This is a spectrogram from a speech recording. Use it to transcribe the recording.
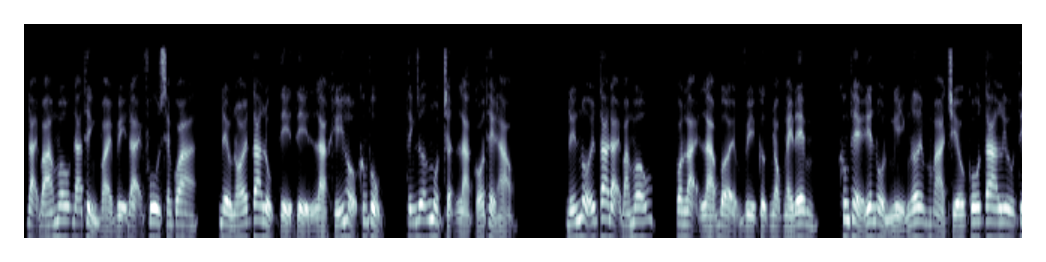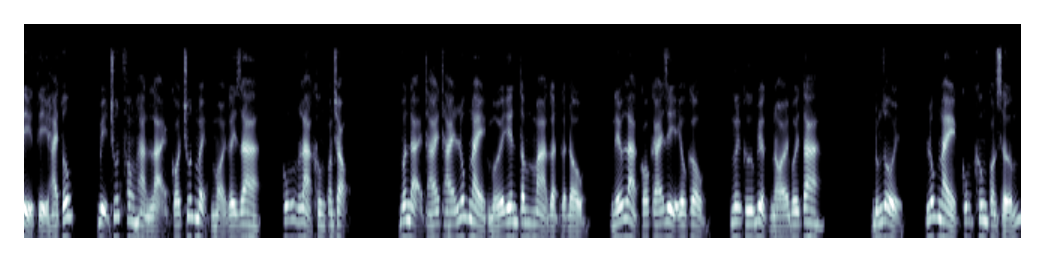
đại bá mâu đã thỉnh vài vị đại phu xem qua, đều nói ta lục tỷ tỷ là khí hậu không phục, tính dưỡng một trận là có thể hảo. Đến nỗi ta đại bá mẫu, còn lại là bởi vì cực nhọc ngày đêm, không thể yên ổn nghỉ ngơi mà chiếu cô ta lưu tỷ tỷ hai túc, bị chút phong hàn lại có chút mệt mỏi gây ra, cũng là không quan trọng. Vân Đại Thái Thái lúc này mới yên tâm mà gật gật đầu, nếu là có cái gì yêu cầu, ngươi cứ việc nói với ta. Đúng rồi, lúc này cũng không còn sớm,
